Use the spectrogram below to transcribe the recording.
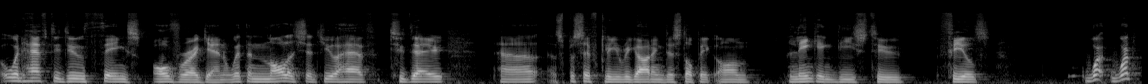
would have to do things over again with the knowledge that you have today, uh, specifically regarding this topic on linking these two fields, what, what,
